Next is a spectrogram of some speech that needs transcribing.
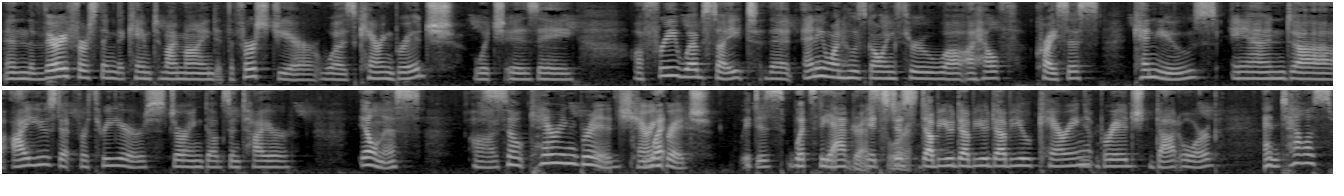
And the very first thing that came to my mind at the first year was Caring Bridge, which is a, a free website that anyone who's going through uh, a health crisis can use. And uh, I used it for three years during Doug's entire illness. Uh, so Caring Bridge. Caring what- Bridge. It is. What's the address? It's just it? www.caringbridge.org. And tell us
